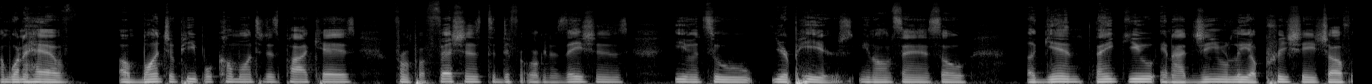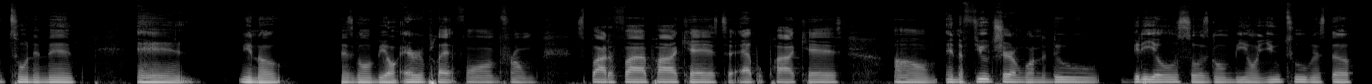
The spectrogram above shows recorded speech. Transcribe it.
I'm to have a bunch of people come onto this podcast from professions to different organizations even to your peers. You know what I'm saying? So again, thank you. And I genuinely appreciate y'all for tuning in. And, you know, it's gonna be on every platform from Spotify podcast to Apple Podcast. Um, in the future I'm gonna do videos, so it's gonna be on YouTube and stuff,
